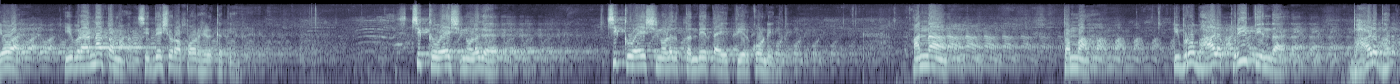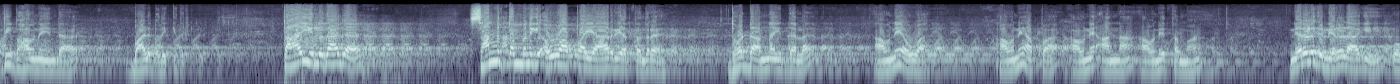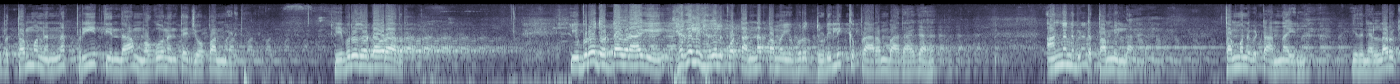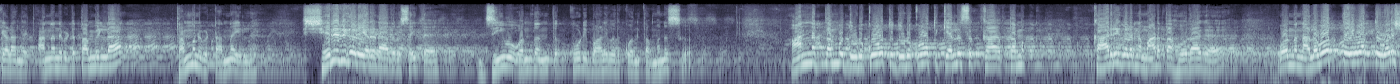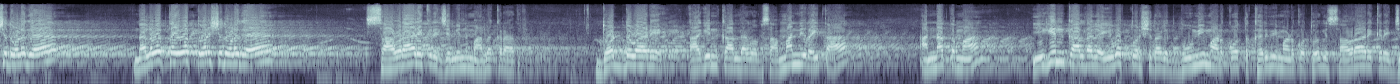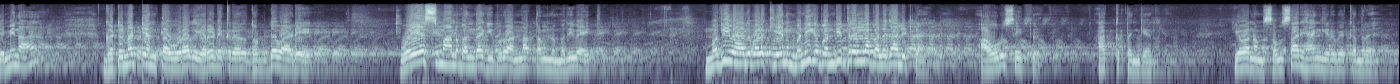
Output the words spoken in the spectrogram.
ಯವ್ವ ಇಬ್ಬರು ಅಣ್ಣ ತಮ್ಮ, ಸಿದ್ದೇಶ್ವರಪ್ಪ ಅವ್ರು ಹೇಳ್ಕತ್ತೀನಿ. ಚಿಕ್ಕ ವಯಸ್ಸಿನೊಳಗೆ ಚಿಕ್ಕ ವಯಸ್ಸಿನೊಳಗೆ ತಂದೆ ತಾಯಿ ತೀರ್ಕೊಂಡಿದ್ರು. ಅಣ್ಣ, ತಮ್ಮ ಇಬ್ಬರು ಬಹಳ ಪ್ರೀತಿಯಿಂದ ಬಹಳ ಭಕ್ತಿ ಭಾವನೆಯಿಂದ ಬಾಳೆ ಬದುಕಿದ್ರು. ತಾಯಿ ಇಲ್ಲದಾಗ ಸಣ್ಣ ತಮ್ಮನಿಗೆ ಅವ್ವ, ಅಪ್ಪ ಯಾರ್ರಿ ಅಂತಂದ್ರೆ, ದೊಡ್ಡ ಅನ್ನ ಇದ್ದಲ್ಲ ಅವನೇ ಅವ್ವ, ಅವನೇ ಅಪ್ಪ, ಅವನೇ ಅನ್ನ ಅವನೇ ತಮ್ಮ. ನೆರಳಿಗೆ ನೆರಳಾಗಿ ಒಬ್ಬ ತಮ್ಮನನ್ನು ಪ್ರೀತಿಯಿಂದ ಮಗುವಿನಂತೆ ಜೋಪಾನ ಮಾಡಿದ. ಇಬ್ಬರು ದೊಡ್ಡವರಾದರು. ಇಬ್ಬರು ದೊಡ್ಡವರಾಗಿ ಹೆಗಲಿ ಹೆಗಲು ಕೊಟ್ಟ ಅನ್ನ ತಮ್ಮ ಇಬ್ಬರು ದುಡಿಲಿಕ್ಕೆ ಪ್ರಾರಂಭ ಆದಾಗ ಅಣ್ಣನ ಬಿಟ್ಟ ತಮ್ಮಿಲ್ಲ, ತಮ್ಮನ ಬಿಟ್ಟ ಅನ್ನ ಇಲ್ಲ. ಇದನ್ನೆಲ್ಲರೂ ಕೇಳಂಗಾಯ್ತು. ಅಣ್ಣನ ಬಿಟ್ಟ ತಮ್ಮಿಲ್ಲ, ತಮ್ಮನ ಬಿಟ್ಟ ಅನ್ನ ಇಲ್ಲ. ಶರೀರಗಳು ಎರಡಾದರೂ ಸಹಿತ ಜೀವ ಒಂದಂತ ಕೂಡಿ ಬಾಳಿ ಬದುಕುವಂಥ ಮನಸ್ಸು. ಅನ್ನ ತಮ್ಮ ದುಡ್ಕೋತ ದುಡ್ಕೋತ ಕೆಲಸ ತಮ್ಮ ಕಾರ್ಯಗಳನ್ನು ಮಾಡ್ತಾ ಹೋದಾಗ ಒಂದು ನಲವತ್ತೈವತ್ತು ವರ್ಷದೊಳಗೆ ನಲವತ್ತೈವತ್ತು ವರ್ಷದೊಳಗೆ ಸಾವಿರಾರು ಎಕರೆ ಜಮೀನು ಮಾಲಕರಾದರು. ದೊಡ್ಡವಾಡೆ ಆಗಿನ ಕಾಲದಾಗ ಒಬ್ಬ ಸಾಮಾನ್ಯ ರೈತ ಅನ್ನ ತಮ್ಮ ಈಗಿನ ಕಾಲದಾಗ ಐವತ್ತು ವರ್ಷದಾಗ ಭೂಮಿ ಮಾಡ್ಕೋತ, ಖರೀದಿ ಮಾಡ್ಕೋತ ಹೋಗಿ ಸಾವಿರಾರು ಎಕರೆ ಜಮೀನ ಘಟನಟ್ಟಿ ಅಂತ ಊರಾಗ ಎರಡು ಎಕರೆ ವಯಸ್ಸು ವಯಸ್ಮಾನ ಬಂದಾಗ ಇಬ್ಬರು ಅಣ್ಣ ತಮ್ಮನ ಮದುವೆ ಆಯ್ತು. ಮದುವೆ ಆದ ಬಳಿಕ ಏನು ಮನೆಗೆ ಬಂದಿದ್ರಲ್ಲ ಬಲಗಾಲಿಟ್ಟ. ಅವರು ಸಹಿತ ಅಕ್ಕ ತಂಗಿಯರು. ಇವ ನಮ್ಮ ಸಂಸಾರ ಹೆಂಗಿರ್ಬೇಕಂದ್ರೆ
